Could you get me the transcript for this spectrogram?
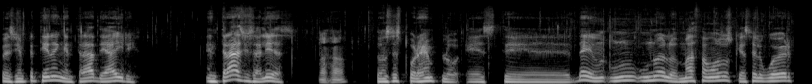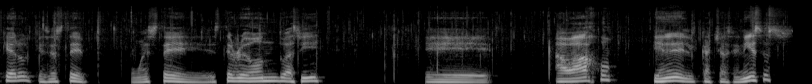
pues siempre tienen entradas de aire, entradas y salidas. Ajá. Entonces, por ejemplo, este, de uno de los más famosos que es el Weber Kettle, que es este, como este, este redondo así, eh, abajo tiene el cachacenizas,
